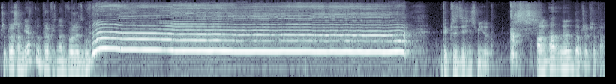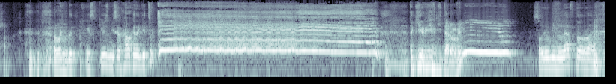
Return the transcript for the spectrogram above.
przepraszam, jak tu trafić na dworzec główny? Tak przez 10 minut. On, a, no, dobrze, przepraszam. Ale właśnie tutaj, excuse me sir, how can I get to... Taki riff gitarowy. So you mean left or right?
